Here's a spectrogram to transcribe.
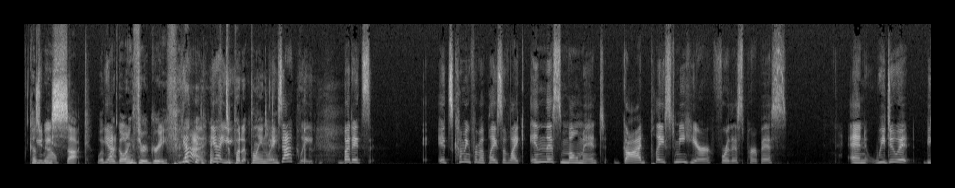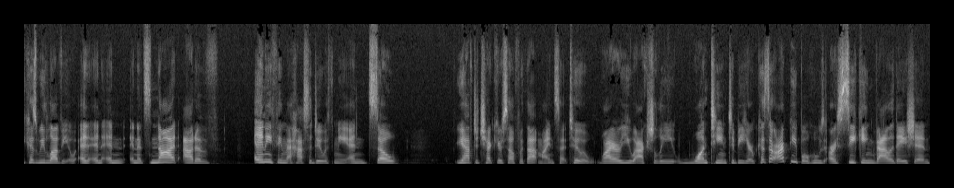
because we know? suck when Yeah. we're going through grief Yeah, yeah. to you- put it plainly Exactly. But it's it's coming from a place of like in this moment, God placed me here for this purpose. And we do it because we love you. And and and, and it's not out of anything that has to do with me. And so you have to check yourself with that mindset too. Why are you actually wanting to be here? Because there are people who are seeking validation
